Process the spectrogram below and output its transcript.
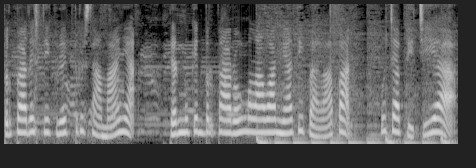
berbaris di grid bersamanya, dan mungkin bertarung melawannya di balapan, ucap Dijia.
